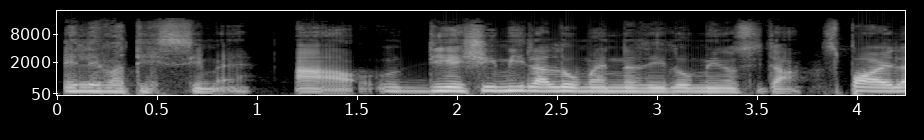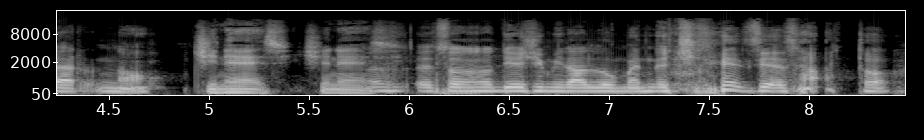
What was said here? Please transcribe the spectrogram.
elevatissime. Ha 10.000 lumen di luminosità. Spoiler, no. Cinesi, cinesi. Eh, sono 10.000 lumen cinesi, esatto.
